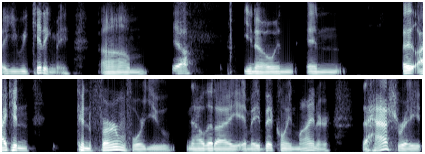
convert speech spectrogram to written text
Are you be kidding me? Um, yeah. You know, and and I can confirm for you now that I am a Bitcoin miner, the hash rate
